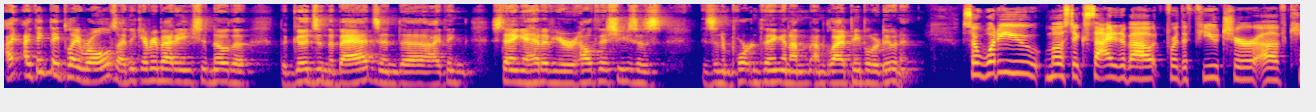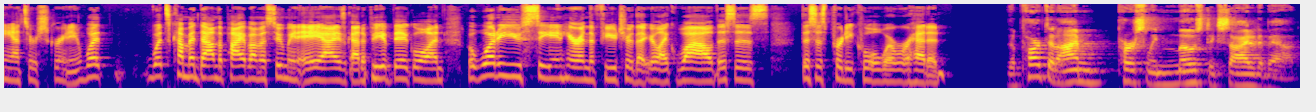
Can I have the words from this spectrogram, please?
I, I, think they play roles. I think everybody should know the, the goods and the bads. And uh, I think staying ahead of your health issues is, is an important thing. And I'm, I'm glad people are doing it. So, what are you most excited about for the future of cancer screening? What what's coming down the pipe? I'm assuming AI has got to be a big one, but what are you seeing here in the future that you're like, wow, this is this is pretty cool where we're headed? The part that I'm personally most excited about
